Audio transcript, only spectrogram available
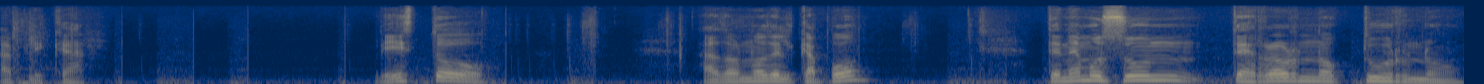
aplicar. Listo. Adorno del capó. Tenemos un terror nocturno.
